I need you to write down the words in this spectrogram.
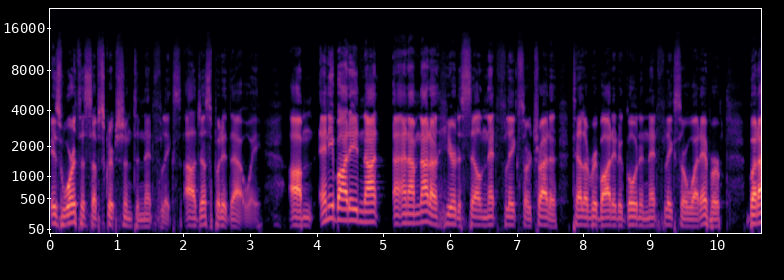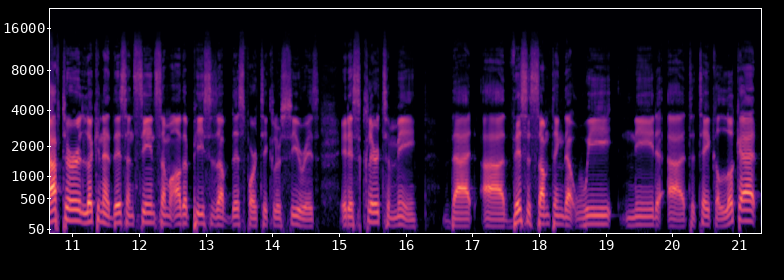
is worth a subscription to Netflix. I'll just put it that way. Um, anybody not, and I'm not here to sell Netflix or try to tell everybody to go to Netflix or whatever, but after looking at this and seeing some other pieces of this particular series, it is clear to me that uh, this is something that we need uh, to take a look at.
